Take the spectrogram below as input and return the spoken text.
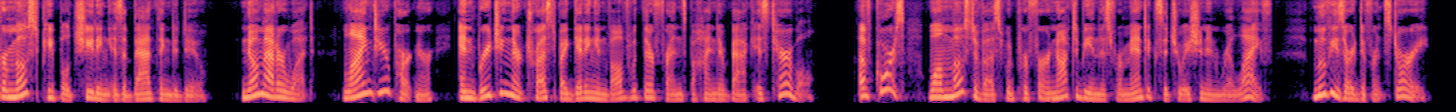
For most people, cheating is a bad thing to do. No matter what, lying to your partner and breaching their trust by getting involved with their friends behind their back is terrible. Of course, while most of us would prefer not to be in this romantic situation in real life, movies are a different story.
